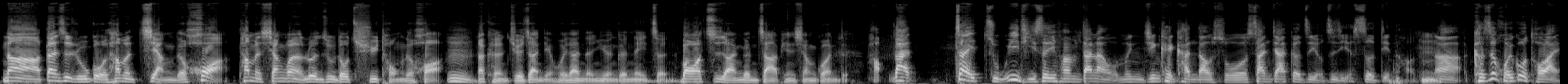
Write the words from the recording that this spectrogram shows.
那但是如果他们讲的话，他们相关的论述都趋同的话，嗯，那可能决战点会在能源跟内政，包括治安跟诈骗相关的。好，那在主议题设计方面，当然我们已经可以看到说三家各自有自己的设定哈。嗯、那可是回过头来，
